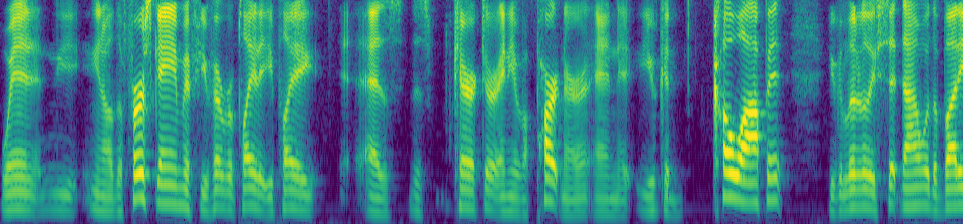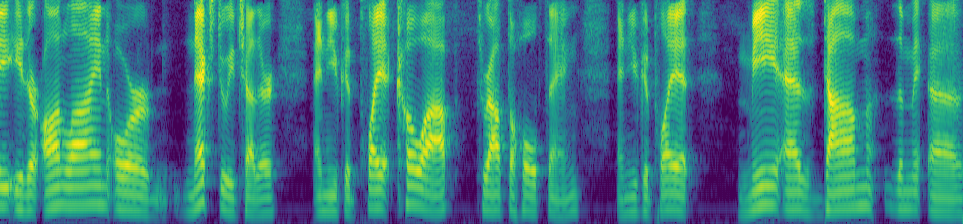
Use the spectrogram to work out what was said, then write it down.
When you, you know the first game, if you've ever played it, you play as this character and you have a partner, and it, you could co-op it. You could literally sit down with a buddy, either online or next to each other, and you could play it co-op throughout the whole thing. And you could play it me as Dom, the uh,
